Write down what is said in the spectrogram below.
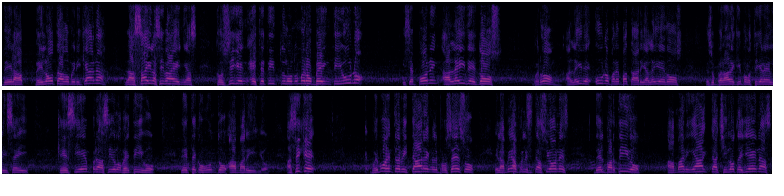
de la pelota dominicana. Las Águilas Ibaeñas consiguen este título número 21 y se ponen a ley de dos, perdón, a ley de uno para empatar y a ley de dos de superar al equipo de los Tigres del Licey, que siempre ha sido el objetivo de este conjunto amarillo. Así que pudimos entrevistar en el proceso, en las mismas felicitaciones del partido, a Mani Acta, Chilote Llenas,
